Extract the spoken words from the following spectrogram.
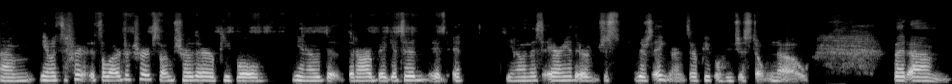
um, you know, it's a it's a larger church, so I'm sure there are people, you know, that, that are bigoted. It, it, you know, in this area, there just there's ignorance. There are people who just don't know. But um,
